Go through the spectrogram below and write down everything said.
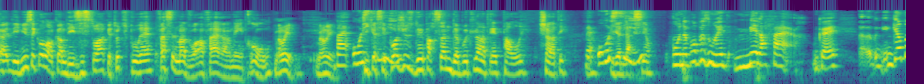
euh, les musicals ont comme des histoires que toi tu pourrais facilement devoir faire en impro. Ben oui, ben oui. Ben, aussi. Puis que c'est pas juste deux personnes debout là en train de parler, chanter. Ben, Il y a aussi, de l'action. on n'a pas besoin de mille affaires, ok? Euh, regardons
